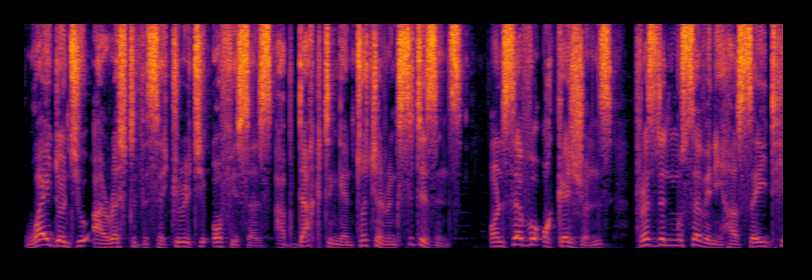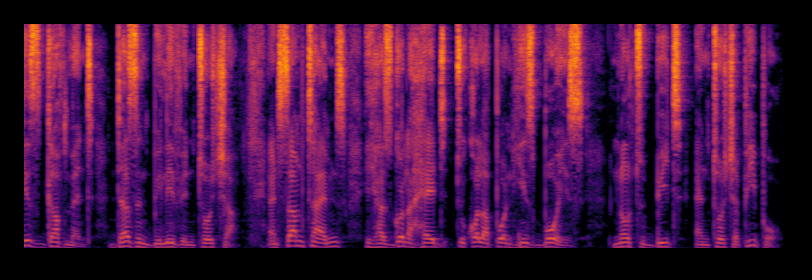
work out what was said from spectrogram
why don't you arrest the security officers abducting and torturing citizens? On several occasions, President Museveni has said his government doesn't believe in torture, and sometimes he has gone ahead to call upon his boys not to beat and torture people.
